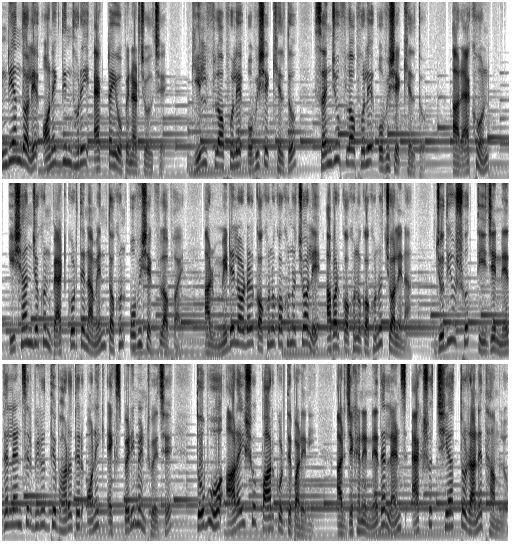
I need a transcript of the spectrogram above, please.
ইন্ডিয়ান দলে অনেকদিন ধরেই একটাই ওপেনার চলছে। গিল ফ্লপ হলে অভিষেক খেলত, সঞ্জু ফ্লপ হলে অভিষেক খেলত। আর এখন, ঈশান যখন ব্যাট করতে নামেন, তখন অভিষেক ফ্লপ হয়। আর মিডল অর্ডার কখনো কখনো চলে, আবার কখনো কখনো চলে না। যদিও সত্যি যে নেদারল্যান্ডসের বিরুদ্ধে ভারতের অনেক এক্সপেরিমেন্ট হয়েছে, তবুও আড়াইশো পার করতে পারেনি। আর যেখানে নেদারল্যান্ডস একশো ছিয়াত্তর রানে থামল,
